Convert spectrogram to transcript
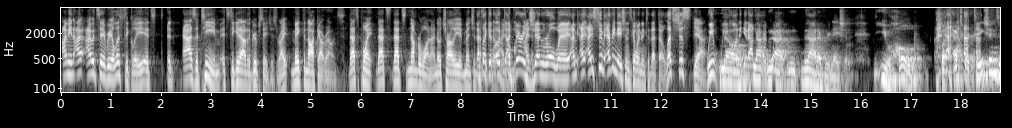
I mean, I, I would say realistically, it's it, as a team, it's to get out of the group stages, right? Make the knockout rounds. That's point. That's that's number one. I know Charlie had mentioned That's that like an, before. I a, know a my- very I- general way. I mean, I, I assume every nation's going into that though. Let's just Yeah. we we No, want to get out. Not, not, not every nation. You hope, but expectations,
